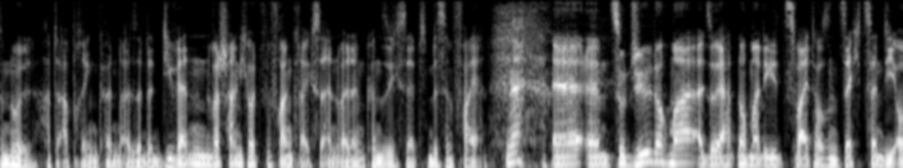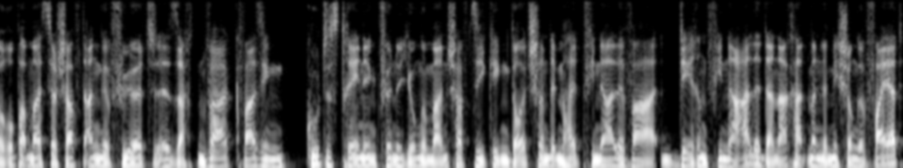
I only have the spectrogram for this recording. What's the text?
0 hatte abbringen können. Also die werden wahrscheinlich heute für Frankreich sein, weil dann können sie sich selbst ein bisschen feiern. äh, ähm, zu Jules nochmal, also er hat nochmal die 2016 die Europameisterschaft angeführt, äh, sagten, war quasi ein gutes Training für eine junge Mannschaft. Sieg gegen Deutschland im Halbfinale war deren Finale. Danach hat man nämlich schon gefeiert.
